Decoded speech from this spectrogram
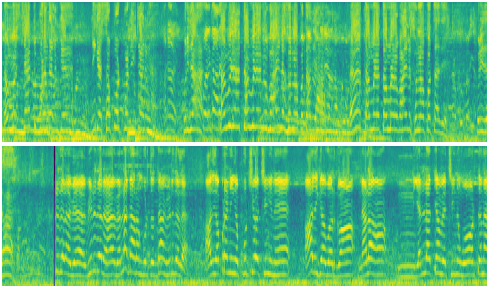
நம்ம ஸ்டேட் படங்களுக்கு நீங்க சப்போர்ட் பண்ணிட்டே புரியுதா? தமிழ தமிழன் வாயில சொன்னா பத்தாது. தமிழ தமிழ வாயில சொன்னா பத்தாது. புரியுதா? விடுதலை விடுதலை வெள்ளைக்காரன் கொடுத்தது தான் விடுதலை. அதுக்கப்புறம் நீங்கள் பிடிச்சி வச்சிங்கன்னு ஆதிக்க வர்க்கம் நிலம் எல்லாத்தையும் வச்சுக்கின்னு ஒவ்வொருத்தனை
